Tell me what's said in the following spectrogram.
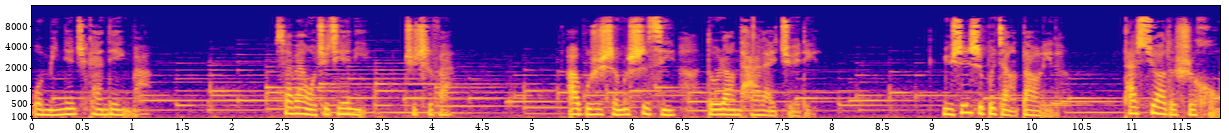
我明天去看电影吧。下班我去接你，去吃饭，而不是什么事情都让他来决定。女生是不讲道理的。他需要的是哄，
